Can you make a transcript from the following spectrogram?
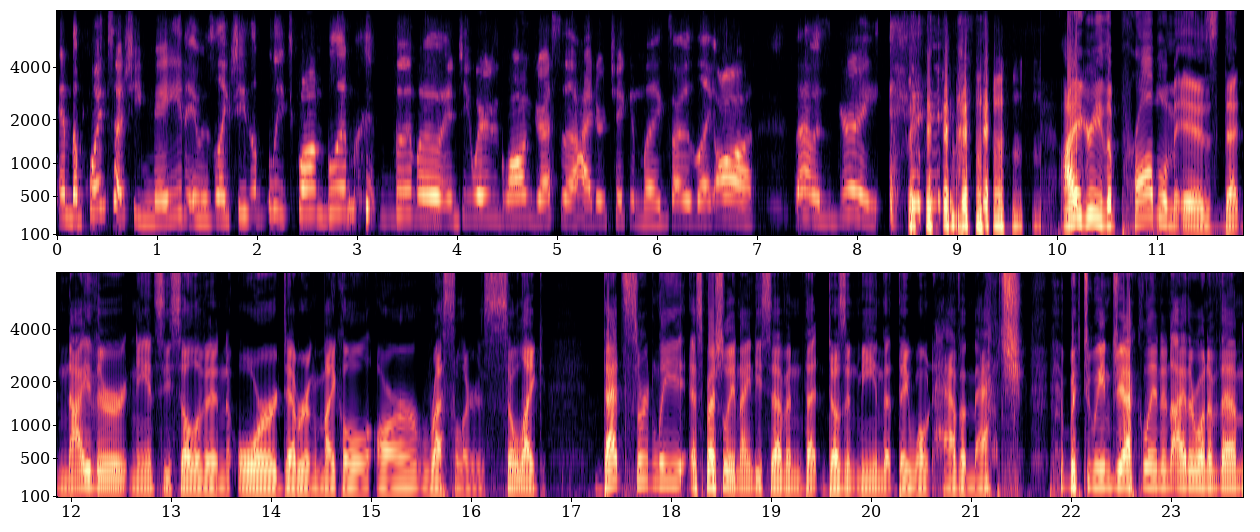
and the points that she made, it was like she's a bleach blonde blim blimo and she wears long dresses to hide her chicken legs. I was like, oh, that was great. I agree. The problem is that neither Nancy Sullivan or Debra McMichael are wrestlers. So, like, that's certainly, especially in 97, that doesn't mean that they won't have a match between Jacqueline and either one of them.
